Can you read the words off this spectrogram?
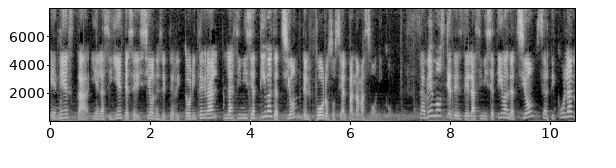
en esta y en las siguientes ediciones de Territorio Integral las iniciativas de acción del Foro Social Panamazónico. Sabemos que desde las iniciativas de acción se articulan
